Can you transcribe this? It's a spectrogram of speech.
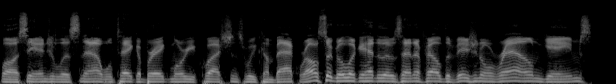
Los Angeles now. We'll take a break. More of your questions we come back. We're also going to look ahead to those NFL divisional round games.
